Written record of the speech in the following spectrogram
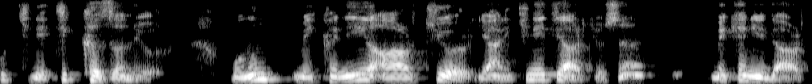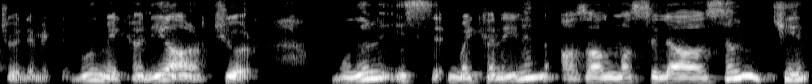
Bu kinetik kazanıyor. Bunun mekaniği artıyor. Yani kinetiği artıyorsa mekaniği de artıyor demektir. Bunun mekaniği artıyor. Bunun mekaniğinin azalması lazım ki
